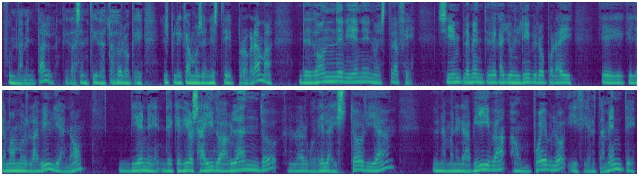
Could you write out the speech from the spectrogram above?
fundamental que da sentido a todo lo que explicamos en este programa. ¿De dónde viene nuestra fe? Simplemente de que hay un libro por ahí que, que llamamos la Biblia, ¿no? Viene de que Dios ha ido hablando a lo largo de la historia, de una manera viva a un pueblo y ciertamente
